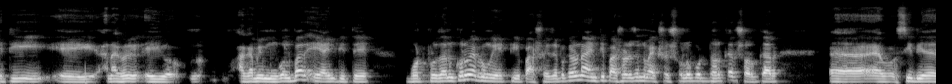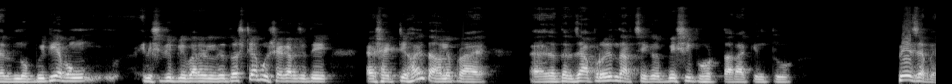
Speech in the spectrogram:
এটি, এই নাগরিক এই আগামী মঙ্গলবার এই আইনটিতে ভোট প্রদান করবে এবং এটি পাশ হয়ে যাবে। কারণ আইনটি পাশ হওয়ার জন্য একশো ষোলো ভোট দরকার। সরকার সিডিআর নব্বইটি এবং ইনিশিয়েটিভ লিবারেলের দশটি এবং সেখানে যদি ষাটটি হয় তাহলে প্রায় যাদের যা প্রয়োজন তার চেয়ে বেশি ভোট তারা কিন্তু পেয়ে যাবে।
